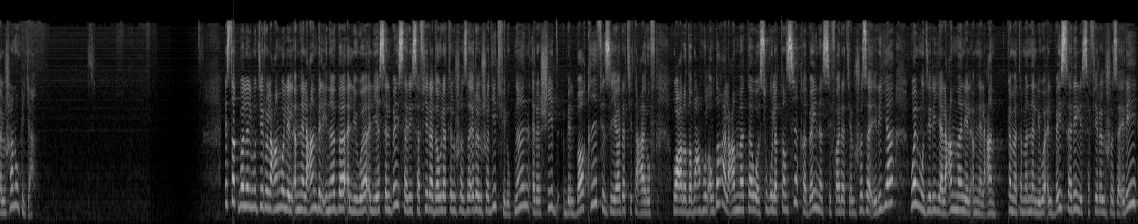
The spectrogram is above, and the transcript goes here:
الجنوبية. استقبل المدير العام للأمن العام بالإنابة اللواء الياس البيسري سفير دولة الجزائر الجديد في لبنان رشيد بالباقي في زيارة تعارف. وعرض معه الأوضاع العامة وسبل التنسيق بين السفارة الجزائرية والمديرية العامة للأمن العام. كما تمنى اللواء البيسري للسفير الجزائري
